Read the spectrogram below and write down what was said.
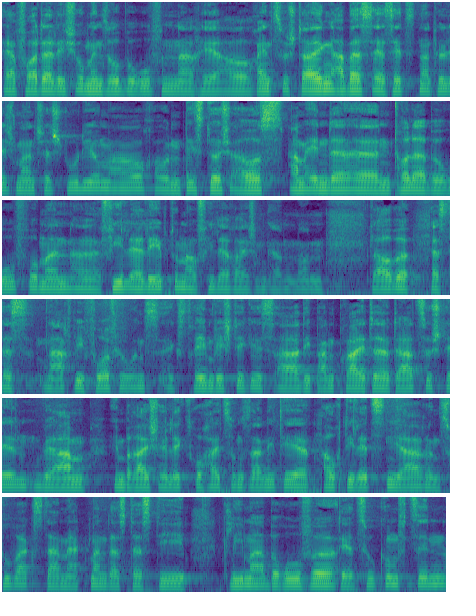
erforderlich, um in so Berufen nachher auch einzusteigen. Aber es ersetzt natürlich manches Studium auch und ist durchaus am Ende ein toller Beruf, wo man äh, viel erlebt und auch viel erreichen kann. Und ich glaube, dass das nach wie vor für uns extrem wichtig ist, A, die Bandbreite darzustellen. Wir haben im Bereich Elektroheizung, Sanitär auch die letzten Jahre einen Zuwachs. Da merkt man, dass das die Klimaberufe der Zukunft sind.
